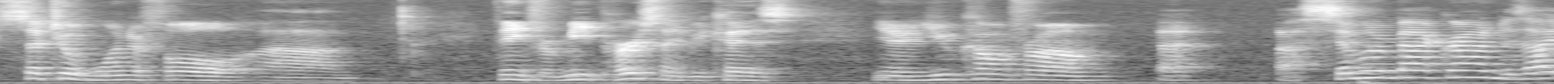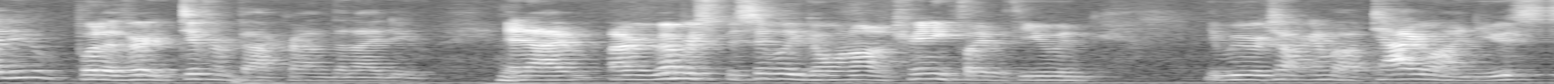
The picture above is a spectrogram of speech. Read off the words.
such a wonderful um, thing for me personally because you know you come from a, a similar background as I do, but a very different background than I do. Mm. And I I remember specifically going on a training flight with you and we were talking about tagline use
